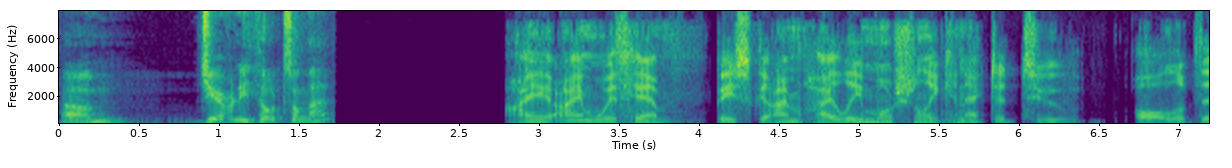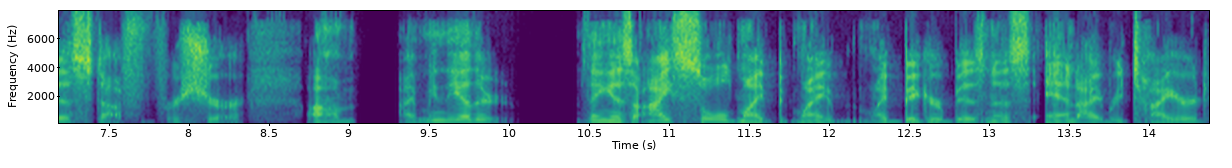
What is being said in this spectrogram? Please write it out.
Um, do you have any thoughts on that? I, I'm with him. Basically, I'm highly emotionally connected to all of this stuff for sure. Um, I mean, the other thing is, I sold my my my bigger business and I retired,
